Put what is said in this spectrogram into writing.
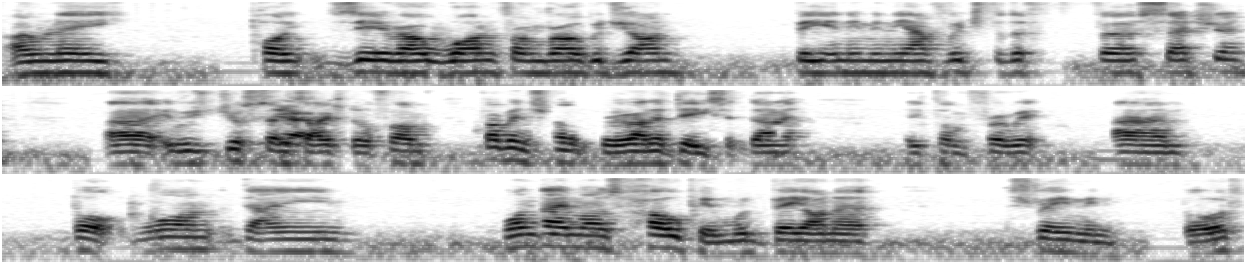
only 0.01 from Rowby-John, beating him in the average for the first session. Uh, it was just Yeah. sensational from Robin spoke through, had a decent day. He come through it. Um, but one game, one game I was hoping would be on a streaming board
